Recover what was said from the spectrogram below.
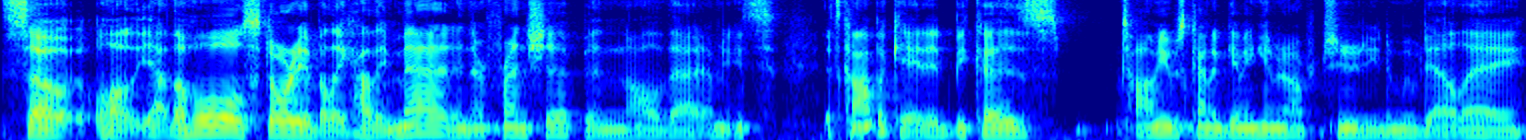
so well yeah the whole story about like how they met and their friendship and all of that. I mean it's it's complicated because Tommy was kind of giving him an opportunity to move to L.A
